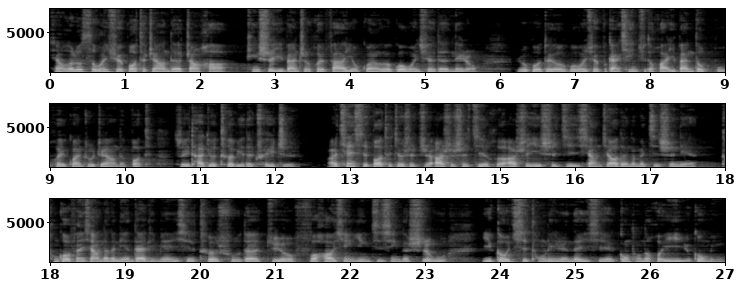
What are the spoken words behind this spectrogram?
像俄罗斯文学 bot 这样的账号，平时一般只会发有关俄国文学的内容。如果对俄国文学不感兴趣的话，一般都不会关注这样的 bot，所以它就特别的垂直。而千禧 bot 就是指二十世纪和二十一世纪相交的那么几十年。通过分享那个年代里面一些特殊的、具有符号性、印记性的事物，以勾起同龄人的一些共同的回忆与共鸣。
